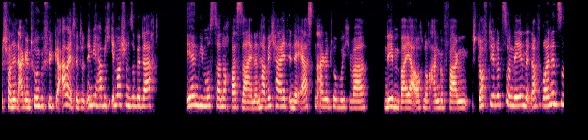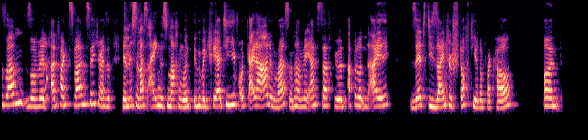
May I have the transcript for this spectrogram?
schon in Agenturen gefühlt gearbeitet und irgendwie habe ich immer schon so gedacht, irgendwie muss da noch was sein. Dann habe ich halt in der ersten Agentur, wo ich war, nebenbei ja auch noch angefangen, Stofftiere zu nähen mit einer Freundin zusammen, so mit Anfang 20. Also wir müssen was eigenes machen und irgendwie kreativ und keine Ahnung was. Und haben wir ernsthaft für ein Apfel und ein Ei selbst designte Stofftiere verkauft. Und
